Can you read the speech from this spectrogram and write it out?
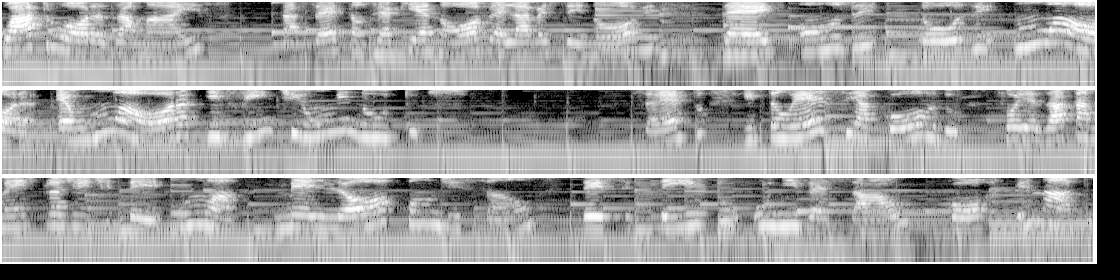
4 horas a mais, tá certo? Então, se aqui é 9, aí lá vai ser 9, 10, 11, 12, 1 hora. É 1 hora e 21 minutos. Certo? Então, esse acordo foi exatamente para a gente ter uma melhor condição desse tempo universal coordenado.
